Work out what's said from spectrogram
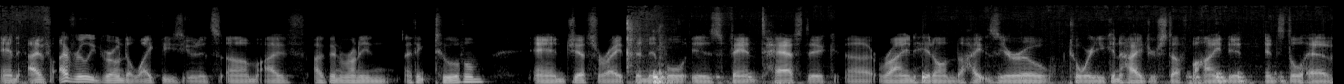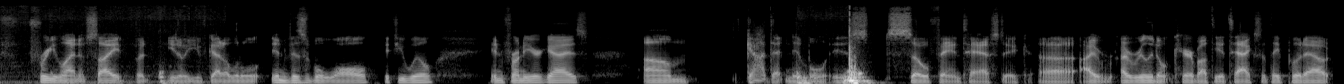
and I've I've really grown to like these units. Um, I've I've been running I think two of them, and Jeff's right. The nimble is fantastic. Uh, Ryan hit on the height zero to where you can hide your stuff behind it and still have free line of sight, but you know you've got a little invisible wall, if you will, in front of your guys. Um, God, that nimble is so fantastic. Uh, I I really don't care about the attacks that they put out.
